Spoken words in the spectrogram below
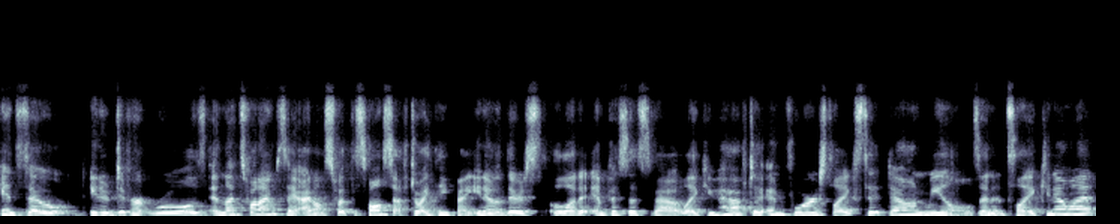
And so, you know, different rules. And that's what I'm saying. I don't sweat the small stuff. Do I think that, you know, there's a lot of emphasis about like you have to enforce like sit down meals. And it's like, you know what?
